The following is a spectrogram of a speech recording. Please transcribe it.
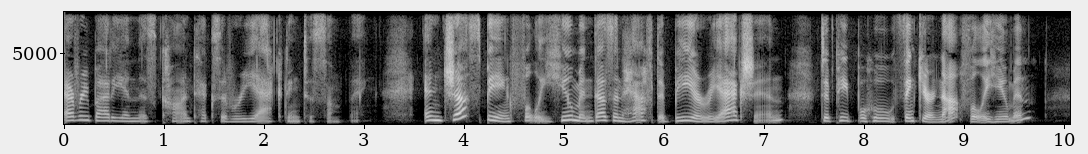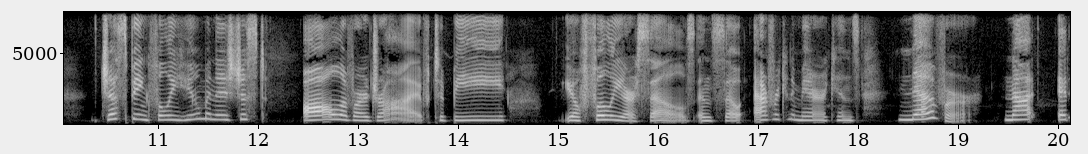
everybody in this context of reacting to something. And just being fully human doesn't have to be a reaction to people who think you're not fully human just being fully human is just all of our drive to be, you know, fully ourselves. And so African Americans never, not at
